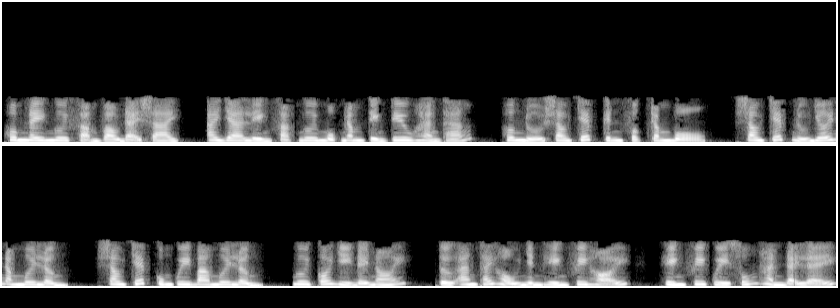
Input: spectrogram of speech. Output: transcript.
hôm nay ngươi phạm vào đại sai, ai gia liền phạt ngươi một năm tiền tiêu hàng tháng, hơn nữa sao chép kinh Phật trăm bộ, sao chép nữ giới 50 lần, sao chép cung quy 30 lần, ngươi có gì để nói, từ An Thái Hậu nhìn hiền phi hỏi, hiền phi quỳ xuống hành đại lễ,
